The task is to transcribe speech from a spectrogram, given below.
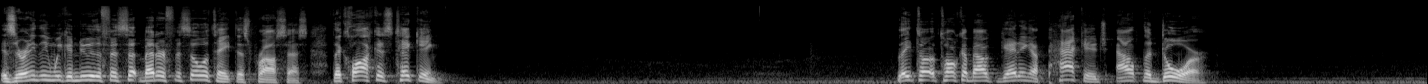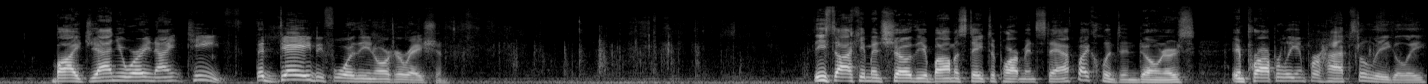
Is there anything we can do to better facilitate this process? The clock is ticking. They talk about getting a package out the door by January 19th, the day before the inauguration. These documents show the Obama State Department, staffed by Clinton donors, improperly and perhaps illegally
